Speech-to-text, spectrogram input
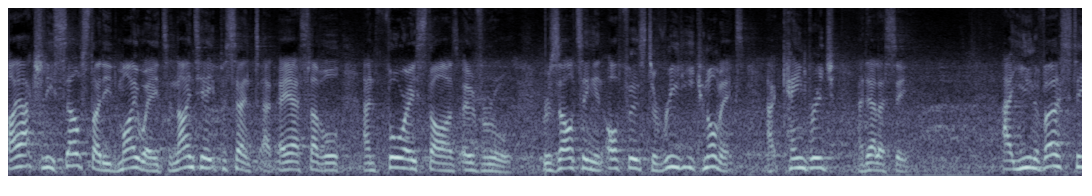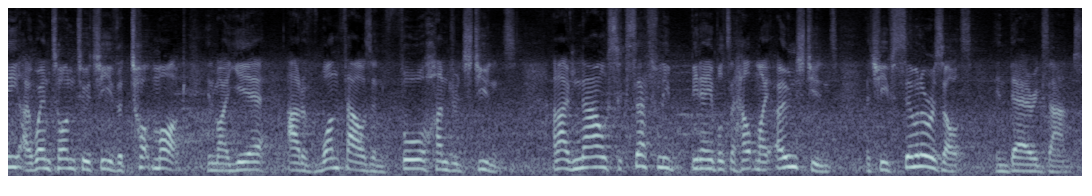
I actually self-studied my way to 98% at AS level and 4 A stars overall, resulting in offers to read economics at Cambridge and LSE. At university, I went on to achieve the top mark in my year out of 1,400 students, and I've now successfully been able to help my own students achieve similar results in their exams.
